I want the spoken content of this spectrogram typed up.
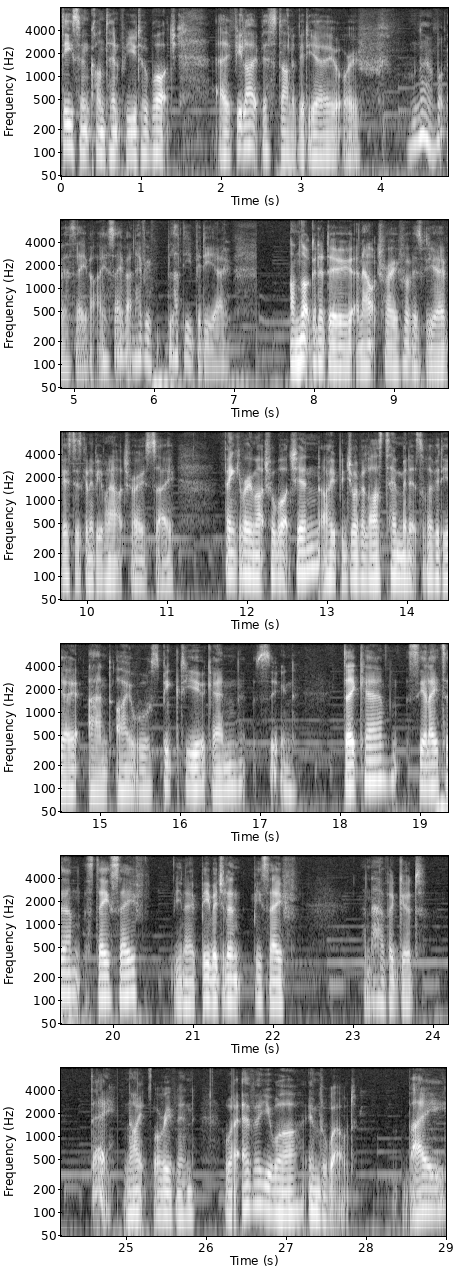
decent content for you to watch. Uh, if you like this style of video, or if no, I'm not going to say that. I say that in every bloody video. I'm not going to do an outro for this video. This is going to be my outro. So, thank you very much for watching. I hope you enjoyed the last 10 minutes of the video, and I will speak to you again soon. Take care. See you later. Stay safe. You know, be vigilant. Be safe and have a good day, night, or evening, wherever you are in the world. Bye.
